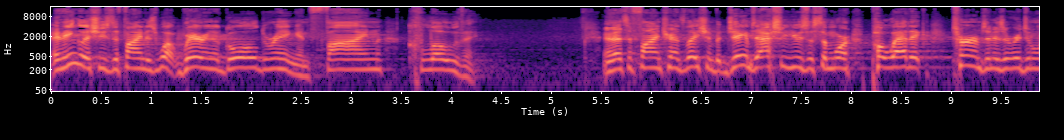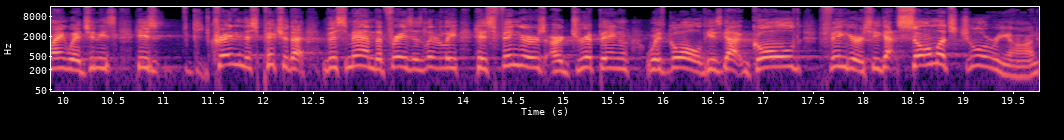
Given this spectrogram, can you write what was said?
In English, he's defined as what? Wearing a gold ring and fine clothing. And that's a fine translation, but James actually uses some more poetic terms in his original language. And he's, he's creating this picture that this man, the phrase is literally, his fingers are dripping with gold. He's got gold fingers. He's got so much jewelry on.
